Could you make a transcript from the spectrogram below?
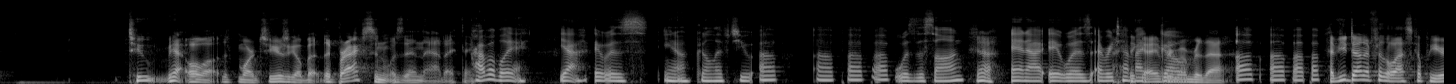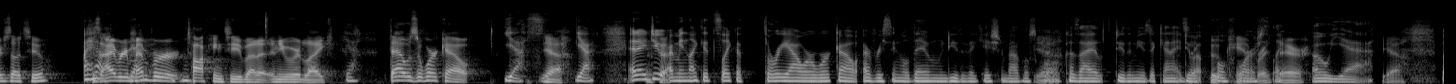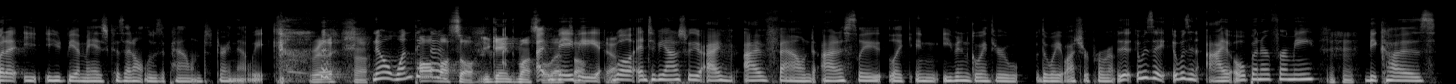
two yeah, oh well, more than two years ago, but the Braxton was in that, I think. Probably. Yeah. It was, you know, gonna lift you up, up, up, up was the song. Yeah. And I, it was every I time think I I go remember that. up, up, up, up. Have you done it for the last couple of years though too? I Because have, I, yeah. Mm-hmm. remember talking to you about it and you were like, Yeah. that was a workout. Yes. Yeah. Yeah. And I do. Okay. I mean, like it's like a three hour workout every single day when we do the vacation Bible school Yeah. because I do the music and I do like it full force. right like, there. Oh yeah. Yeah. But I, you'd be amazed because I don't lose a pound during that week. Really? Huh. no, one thing All muscle. You gained muscle. I- maybe. Yeah. Well, and to be honest with you, I've I've found honestly, like in even going through the Weight Watcher program, it, it was a it was an eye opener for me Mm-hmm. because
